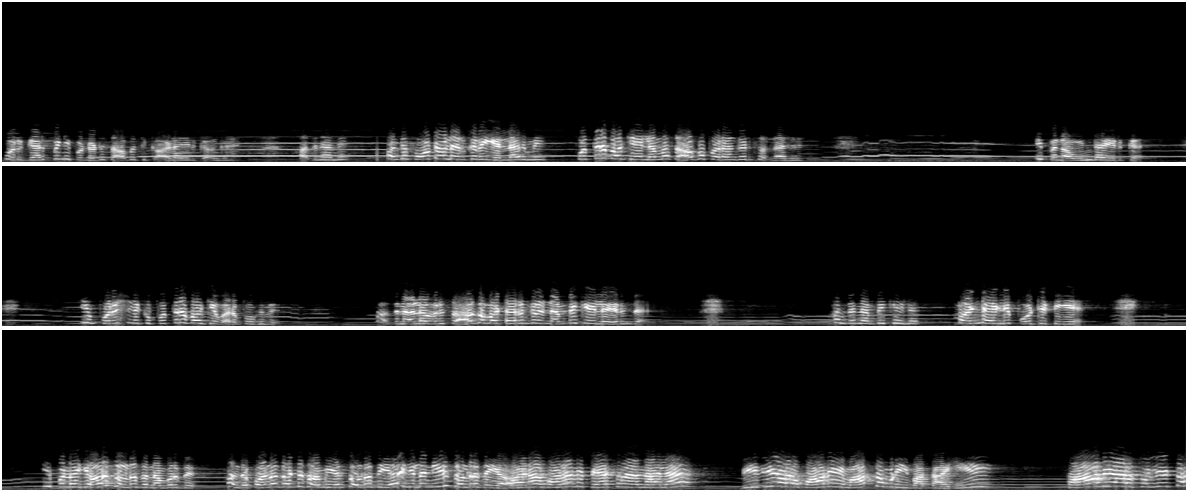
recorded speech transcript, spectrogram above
ஒரு கர்ப்பிணி பொண்ணோட சாபத்துக்கு ஆளாயிருக்காங்க. அதனால அந்த போட்டோல இருக்கிற எல்லாருமே புத்திர பாக்கியம் இல்லாம சாக போறாங்கன்னு சொன்னாரு. இப்ப நான் உண்டா இருக்கேன் என் புருஷனுக்கு புத்திர பாக்கியம் வரப்போகுது. அதனால அவர் சாக மாட்டாருங்கிற நம்பிக்கையில இருந்தேன். அந்த நம்பிக்கையில மண்ணை அள்ளி போட்டுட்டியே. இப்ப நான் யார் சொல்றத நம்புறது? அந்த பணம் கட்டு சாமியார் சொல்றதையா? இல்ல நீ சொல்றதையா? வர வரன்னு பேசுறதுனால விதியோட பாதையை மாத்த முடியுமா தாயி? சாமியார் சொல்லிட்டா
